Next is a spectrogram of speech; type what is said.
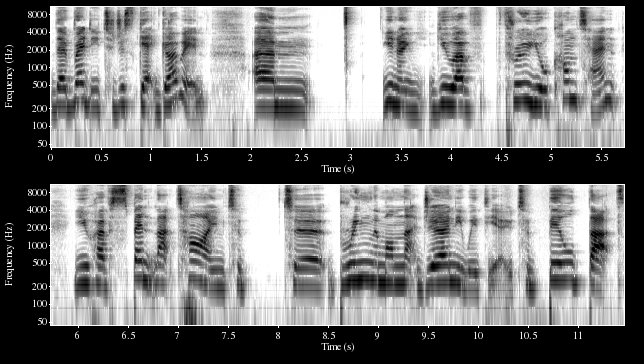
they're ready to just get going. Um, you know, you have through your content, you have spent that time to to bring them on that journey with you, to build that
